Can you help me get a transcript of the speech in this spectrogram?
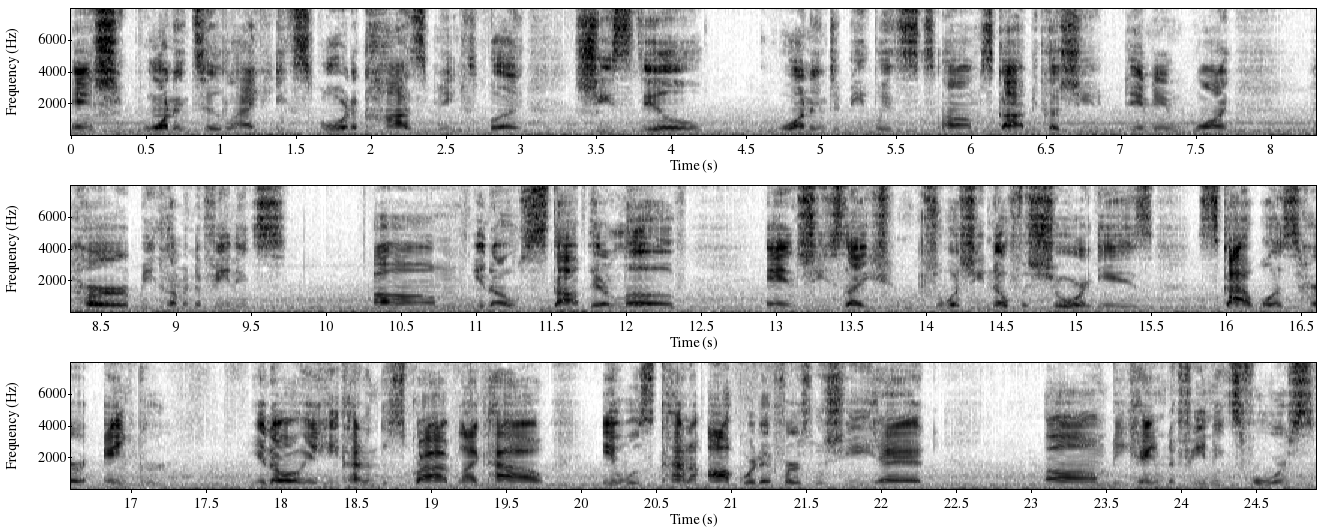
and she wanted to like explore the cosmics, but she's still wanting to be with um, Scott because she didn't want her becoming the Phoenix, um, you know, stop their love. And she's like, what she know for sure is Scott was her anchor, you know. And he kind of described like how it was kind of awkward at first when she had um, became the Phoenix Force.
